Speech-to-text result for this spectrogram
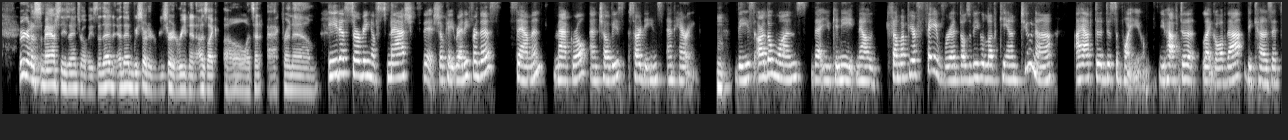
we are gonna smash these anchovies, and then and then we started we started reading it. I was like, oh, it's an acronym. Eat a serving of smash fish. Okay, ready for this? Salmon, mackerel, anchovies, sardines, and herring. Mm. These are the ones that you can eat. Now, some of your favorite, those of you who love canned tuna, I have to disappoint you. You have to let go of that because it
